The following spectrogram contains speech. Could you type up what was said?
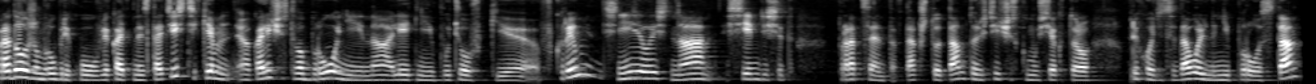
Продолжим рубрику увлекательной статистики. Количество броней на летние путевки в Крым снизилось на 70 процентов. Так что там туристическому сектору приходится довольно непросто.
